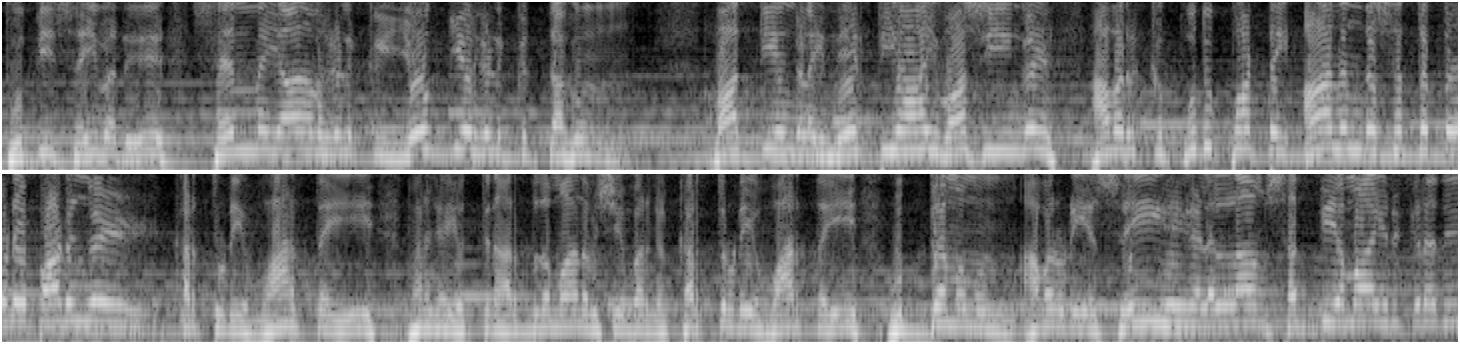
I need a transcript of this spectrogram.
துதி செய்வது செம்மையானவர்களுக்கு யோக்கியர்களுக்கு தகும். வாத்தியங்களை நேர்த்தியாய் வாசியுங்கள். அவருக்கு புதுப்பாட்டை ஆனந்த சத்தத்தோட பாடுங்கள். கர்த்துடைய வார்த்தை பாருங்க எத்தனை அற்புதமான விஷயம் பாருங்க கர்த்தருடைய வார்த்தை உத்தமமும் அவருடைய செய்கைகள் எல்லாம் சத்தியமாயிருக்கிறது.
